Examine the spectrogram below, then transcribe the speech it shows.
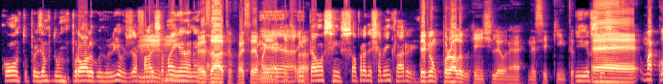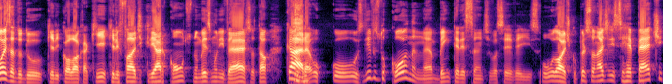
conto, por exemplo, de um prólogo no livro. Já falar uhum. isso amanhã, né? Exato, vai ser amanhã é, que a gente fala. Então, assim, só para deixar bem claro aí. Teve um prólogo que a gente leu, né, nesse quinto. Isso. É, uma coisa, Dudu, que ele coloca aqui, que ele fala de criar contos no mesmo universo e tal. Cara, uhum. o os livros do Conan é bem interessante você ver isso. O, lógico, o personagem ele se repete,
